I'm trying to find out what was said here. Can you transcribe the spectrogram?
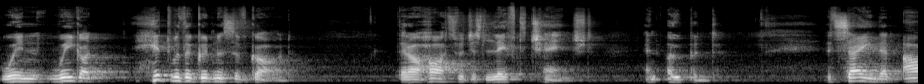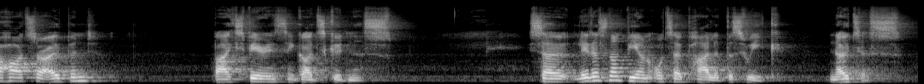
when we got hit with the goodness of God that our hearts were just left changed and opened. It's saying that our hearts are opened by experiencing God's goodness. So let us not be on autopilot this week. Notice.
